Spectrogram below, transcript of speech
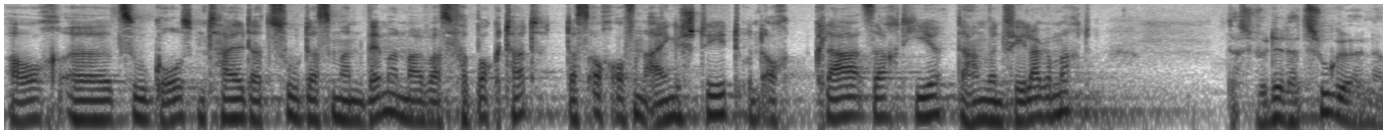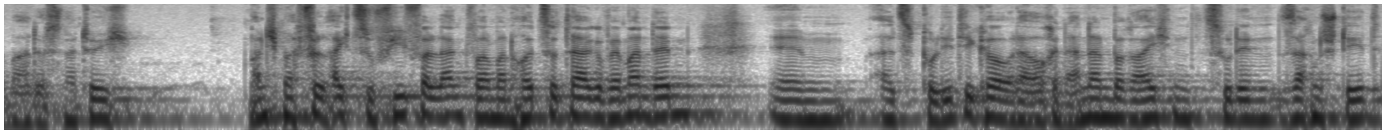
auch äh, zu großem Teil dazu, dass man, wenn man mal was verbockt hat, das auch offen eingesteht und auch klar sagt, hier, da haben wir einen Fehler gemacht? Das würde dazugehören, aber das ist natürlich manchmal vielleicht zu viel verlangt, weil man heutzutage, wenn man denn ähm, als Politiker oder auch in anderen Bereichen zu den Sachen steht,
